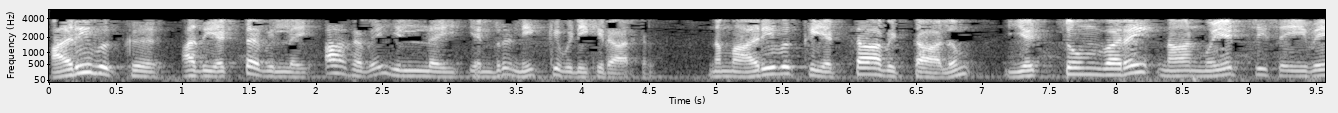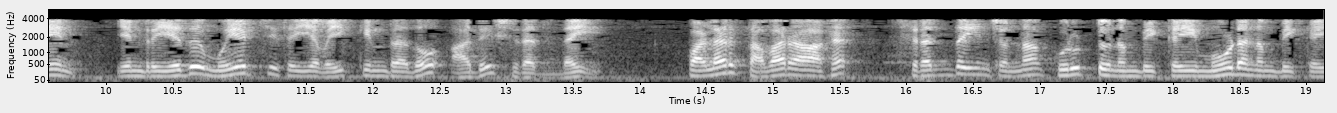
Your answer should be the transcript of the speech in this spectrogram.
அறிவுக்கு அது எட்டவில்லை. ஆகவே இல்லை என்று நீக்கி விடுகிறார்கள் நம்ம அறிவுக்கு எட்டாவிட்டாலும் எட்டும் வரை நான் முயற்சி செய்வேன் என்று எது முயற்சி செய்ய வைக்கின்றதோ அது ஸ்ரத்தை. பலர் தவறாக ஸ்ரத்தைன்னு சொன்னா குருட்டு நம்பிக்கை மூட நம்பிக்கை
